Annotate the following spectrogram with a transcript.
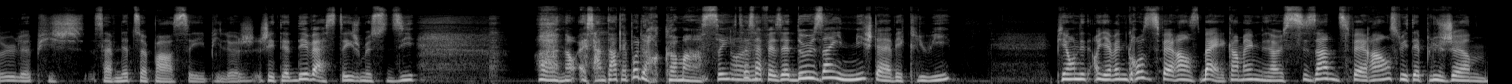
eux, là, puis je- ça venait de se passer. Puis là, j'étais dévastée. Je me suis dit, ah non, eh, ça me tentait pas de recommencer. Ça faisait deux ans et demi que j'étais avec lui. Puis on est- il y avait une grosse différence. Ben, quand même, un six ans de différence. Lui était plus jeune.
